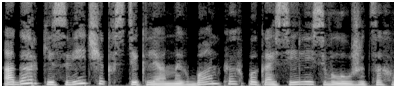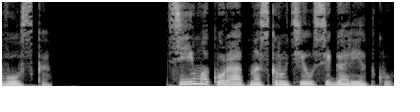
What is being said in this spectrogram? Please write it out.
Огарки свечек в стеклянных банках покосились в лужицах воска. Тим аккуратно скрутил сигаретку.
